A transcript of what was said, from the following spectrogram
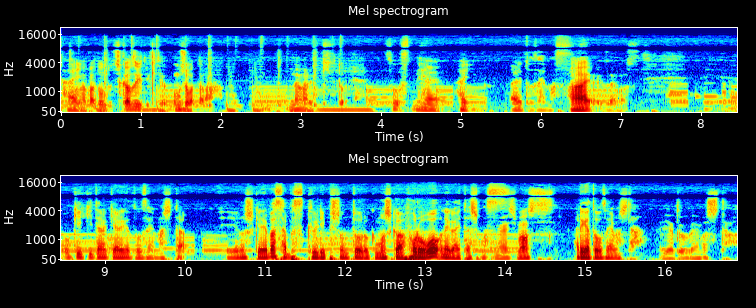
はいなん。かどんどん近づいてきて面白かったな。流れで聞くとそうですね。ね。ねはい。ありがとうございます。はい、ありがとうございます。お聞きいただきありがとうございました。えーよろしければサブスクリプション登録もしくはフォローをお願いいたします。お願いします。ありがとうございました。ありがとうございました。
